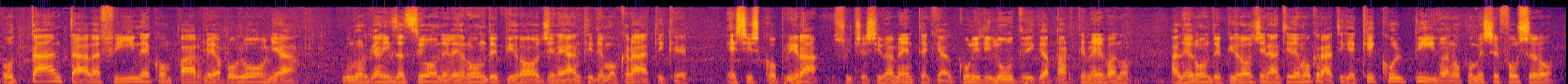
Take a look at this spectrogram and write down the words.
80 alla fine comparve a Bologna un'organizzazione, le ronde pirogene antidemocratiche e si scoprirà successivamente che alcuni di Ludwig appartenevano alle ronde pirogene antidemocratiche che colpivano come se fossero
